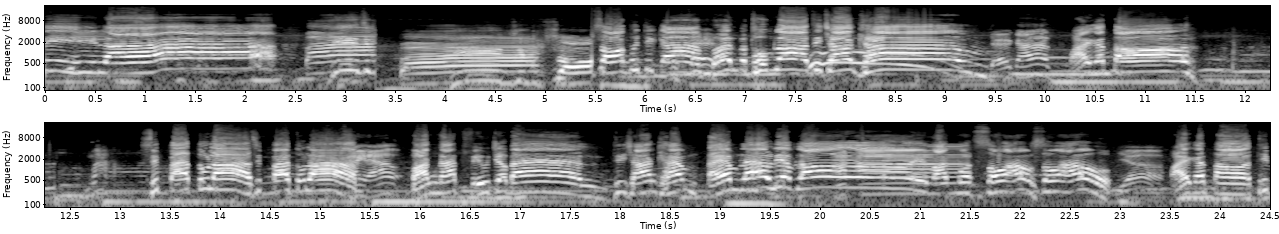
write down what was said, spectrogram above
นี่ลาไปยี่สิบสองพฤศจิกาเพิ่นปทุมราชที่ช้างคเจอกันำไปกันต่อมา 18 ตุลา 18 ตุลา ใช่แล้วบางนัดฟิวเจอร์แบนด์ที่ช้างแคมป์เต็มแล้วเรียบร้อยบัตรหมดโซเอาโซเอาเยอะไปกันต่อที่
